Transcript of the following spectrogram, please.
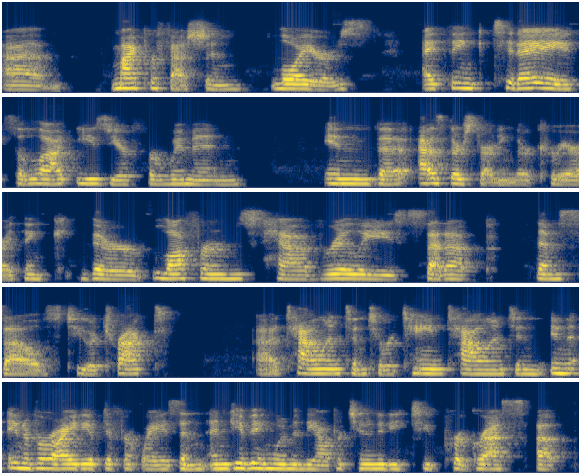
um, my profession, lawyers, I think today it's a lot easier for women in the as they're starting their career. I think their law firms have really set up themselves to attract uh, talent and to retain talent in, in, in a variety of different ways and, and giving women the opportunity to progress up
